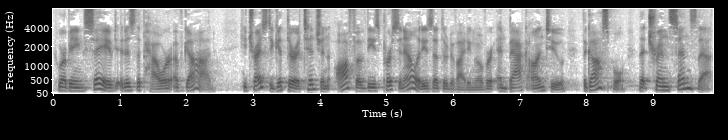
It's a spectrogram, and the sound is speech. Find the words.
who are being saved, it is the power of God. He tries to get their attention off of these personalities that they're dividing over and back onto the gospel that transcends that.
